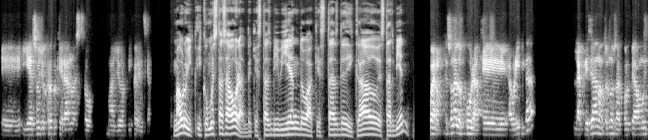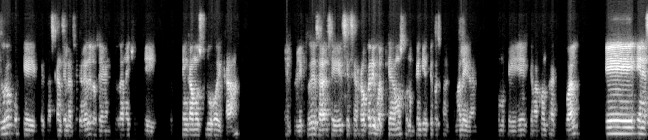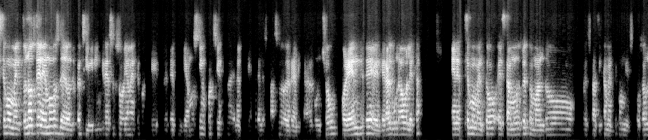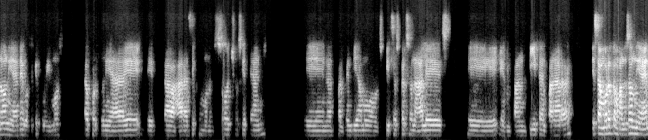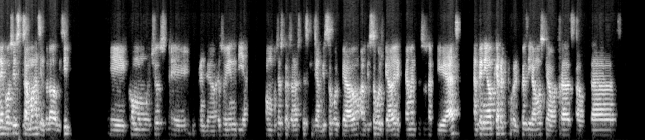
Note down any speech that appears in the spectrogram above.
Eh, y eso yo creo que era nuestro mayor diferencial. Mauro, ¿y, ¿y, cómo estás ahora? ¿De qué estás viviendo? ¿A qué estás dedicado? ¿Estás bien? Bueno, es una locura. Eh, ahorita la crisis a nosotros nos ha golpeado muy duro porque pues, las cancelaciones de los eventos han hecho que tengamos flujo de caja. El proyecto se, se, cerró, pero igual quedamos con un pendiente pues, con el tema legal, como que el tema contractual. Eh, en este momento no tenemos de dónde percibir ingresos, obviamente, porque dependíamos 100% del del espacio de realizar algún show, por ende, de vender alguna boleta. En este momento estamos retomando, pues básicamente con mi esposa, una unidad de negocio que tuvimos la oportunidad de, trabajar hace como unos 8 o 7 años, en la cual vendíamos pizzas personales, eh, en pan pita, en pan árabe. Estamos retomando esa unidad de negocio y estamos haciéndolo a domicilio. Eh, como muchos eh, emprendedores hoy en día, como muchas personas pues, que se han visto golpeado, han visto golpeado directamente sus actividades, han tenido que recurrir, pues digamos que a otras, a otras,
